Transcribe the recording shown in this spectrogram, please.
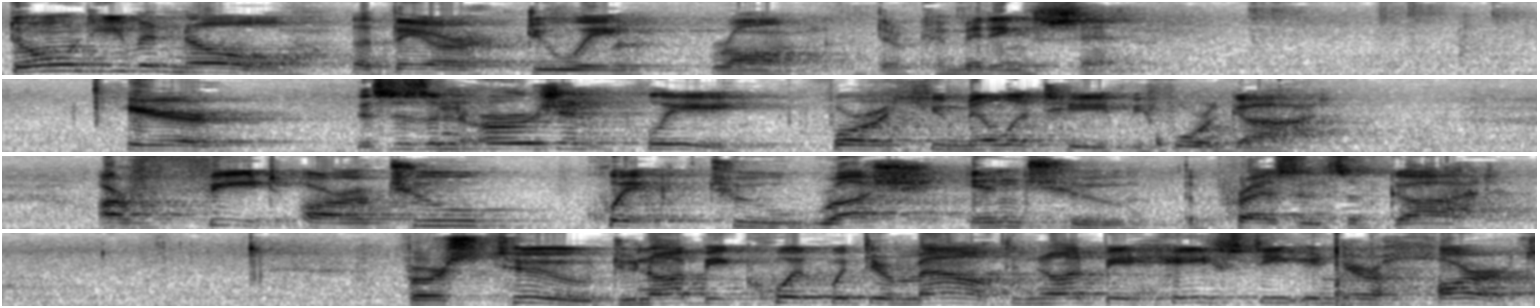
don't even know that they are doing wrong, they're committing sin. Here, this is an urgent plea for humility before God. Our feet are too quick to rush into the presence of God. Verse 2 Do not be quick with your mouth, do not be hasty in your heart.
